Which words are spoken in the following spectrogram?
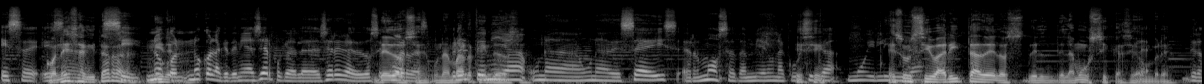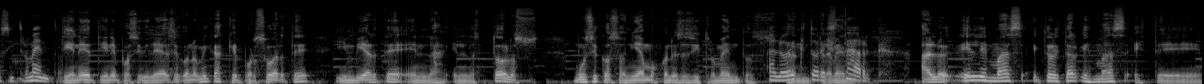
Esa, ¿Con esa guitarra? Sí, no con, no con la que tenía ayer, porque la de ayer era de 12 De 12, cuerdas. una pero él de tenía 12. una, una de 6, hermosa también, una sí, acústica muy linda. Es un sibarita de, los, de, la música ese hombre. de los instrumentos. Tiene, tiene posibilidades económicas que por suerte invierte en, las en los, todos los músicos soñamos con esos instrumentos. A lo Héctor tremendos. Stark. A lo- él es más, Héctor Stark es más, este,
